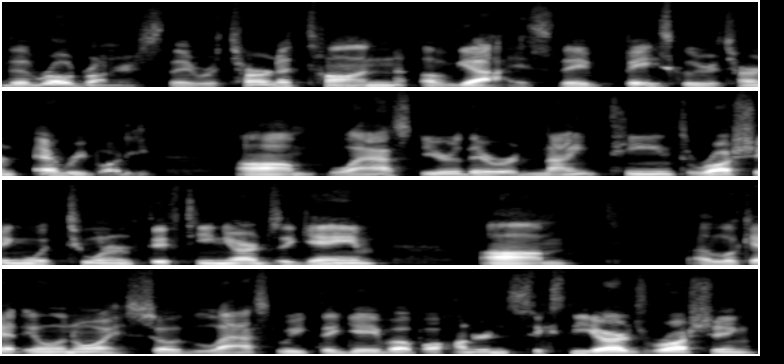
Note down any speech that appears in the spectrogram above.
the Roadrunners. They return a ton of guys. They basically return everybody. Um, last year they were 19th rushing with 215 yards a game. Um, I look at Illinois. So last week they gave up 160 yards rushing,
